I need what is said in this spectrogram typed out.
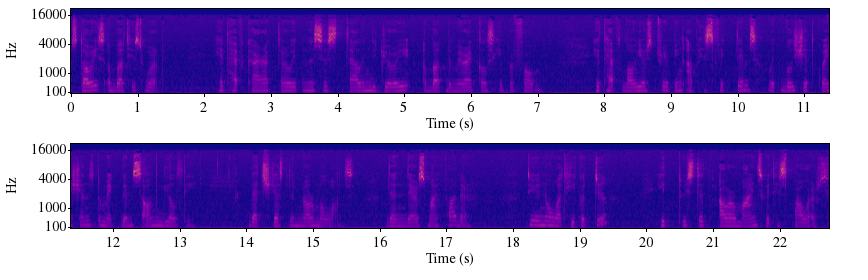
stories about his work. He'd have character witnesses telling the jury about the miracles he performed. He'd have lawyers tripping up his victims with bullshit questions to make them sound guilty. That's just the normal ones. Then there's my father. Do you know what he could do? He twisted our minds with his powers.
